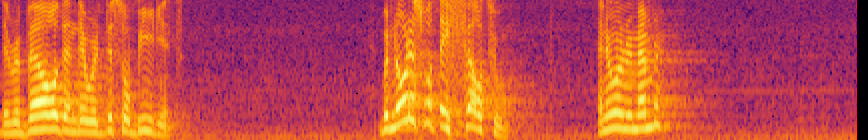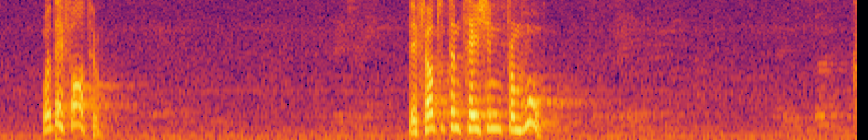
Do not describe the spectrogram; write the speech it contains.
They rebelled and they were disobedient. But notice what they fell to. Anyone remember? What they fall to? They fell to temptation from who?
